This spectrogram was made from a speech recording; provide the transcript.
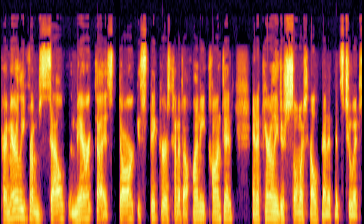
primarily from South America. It's dark. It's thicker. It's kind of a honey content, and apparently there's so much health benefits to it.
